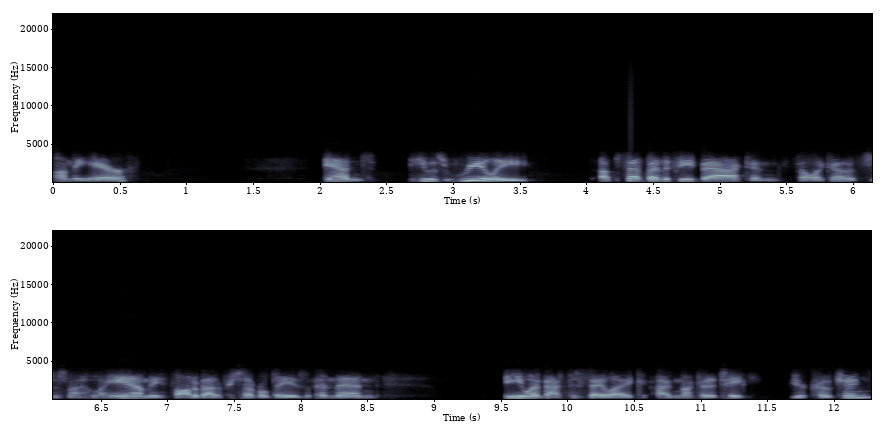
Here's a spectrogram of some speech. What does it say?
on the air, and he was really upset by the feedback and felt like, oh, that's just not who I am. And he thought about it for several days, and then he went back to say, like, I'm not going to take your coaching.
